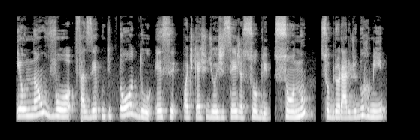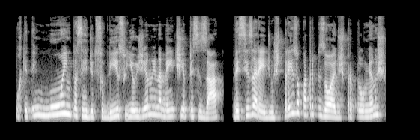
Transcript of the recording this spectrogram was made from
eu não vou fazer com que todo esse podcast de hoje seja sobre sono, sobre horário de dormir, porque tem muito a ser dito sobre isso e eu genuinamente ia precisar Precisarei de uns três ou quatro episódios para pelo menos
